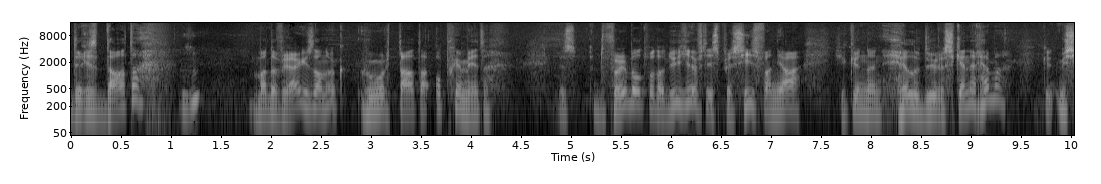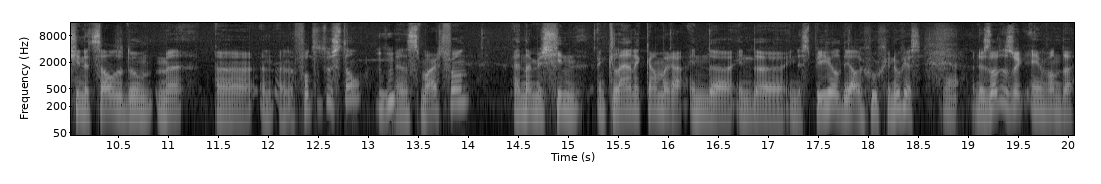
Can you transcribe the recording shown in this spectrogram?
er is data. Mm -hmm. Maar de vraag is dan ook, hoe wordt data opgemeten? Dus het voorbeeld wat dat u geeft is precies van ja, je kunt een hele dure scanner hebben. Je kunt misschien hetzelfde doen met uh, een, een, fototoestel, mm -hmm. met een smartphone. En dan misschien een kleine camera in de, in de, in de spiegel die al goed genoeg is. Ja. En dus dat is ook een van de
